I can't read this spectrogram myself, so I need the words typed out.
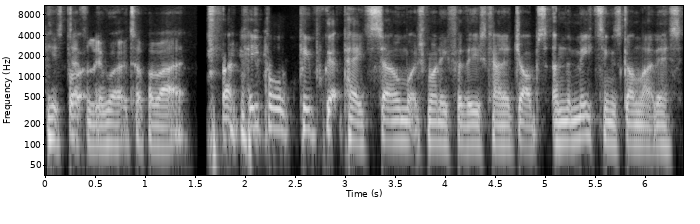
He's But- definitely worked up about it. Right. People people get paid so much money for these kind of jobs, and the meeting's gone like this.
